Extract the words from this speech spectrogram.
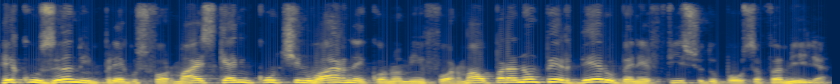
recusando empregos formais, querem continuar na economia informal para não perder o benefício do Bolsa Família.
